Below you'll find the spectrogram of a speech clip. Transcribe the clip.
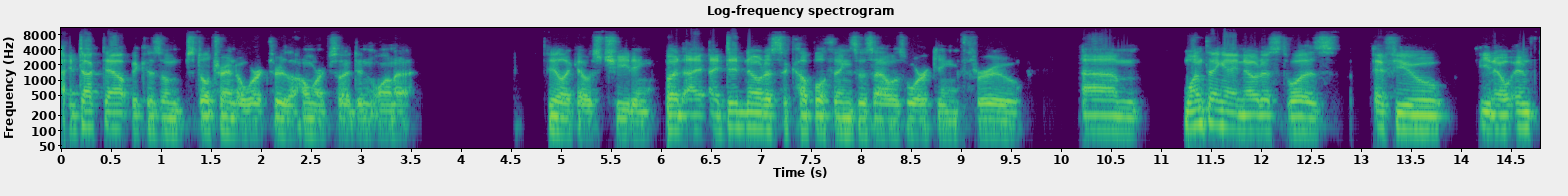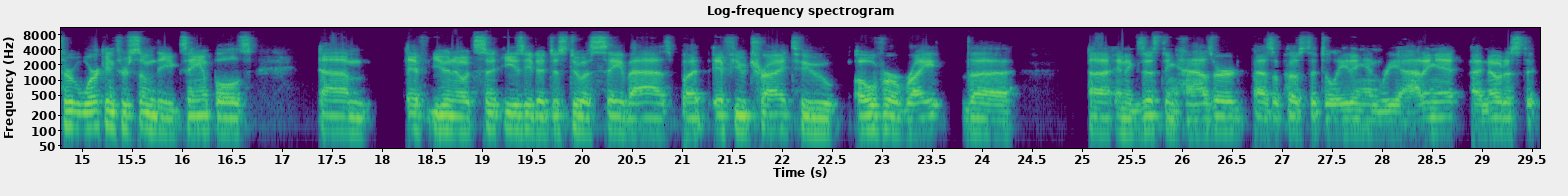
I ducked out because I'm still trying to work through the homework, so I didn't want to feel like I was cheating. But I, I did notice a couple of things as I was working through. Um, one thing I noticed was if you you know, and through working through some of the examples, um, if you know, it's easy to just do a save as, but if you try to overwrite the uh, an existing hazard as opposed to deleting and re-adding it, I noticed that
